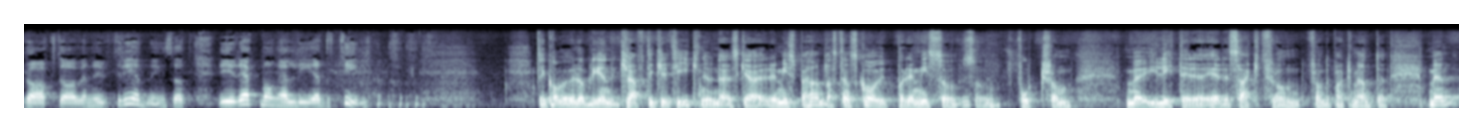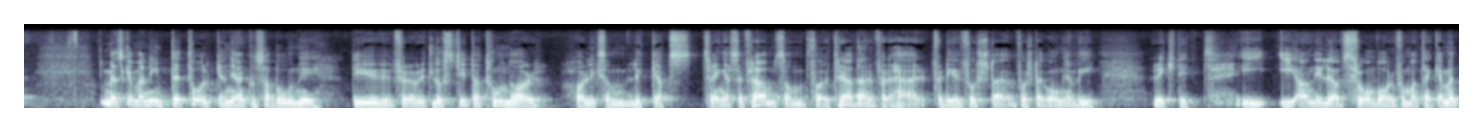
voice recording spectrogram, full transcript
rakt av en utredning. Så att det är rätt många led till. Det kommer väl att bli en kraftig kritik nu när det ska remissbehandlas. Den ska ut på remiss så, så fort som möjligt är det, är det sagt från, från departementet. Men, men ska man inte tolka Nyamko Sabuni, det är ju för övrigt lustigt att hon har har liksom lyckats tränga sig fram som företrädare för det här. För det är första, första gången vi riktigt i, i Annie Lööfs frånvaro får man tänka. Men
